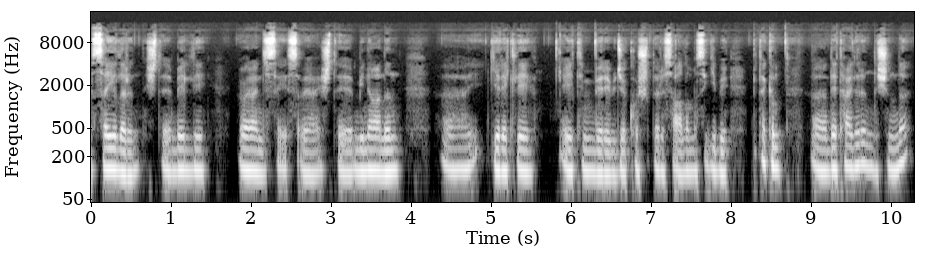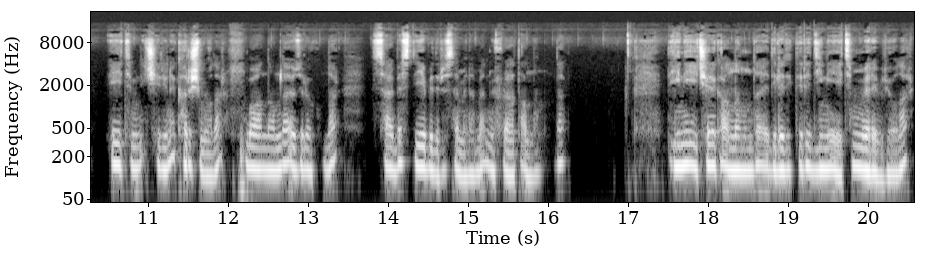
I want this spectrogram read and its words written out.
sayıların işte belli öğrenci sayısı veya işte binanın gerekli eğitim verebilecek koşulları sağlaması gibi bir takım detayların dışında eğitimin içeriğine karışmıyorlar. Bu anlamda özel okullar serbest diyebiliriz hemen hemen müfredat anlamında. Dini içerik anlamında diledikleri dini eğitimi verebiliyorlar.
